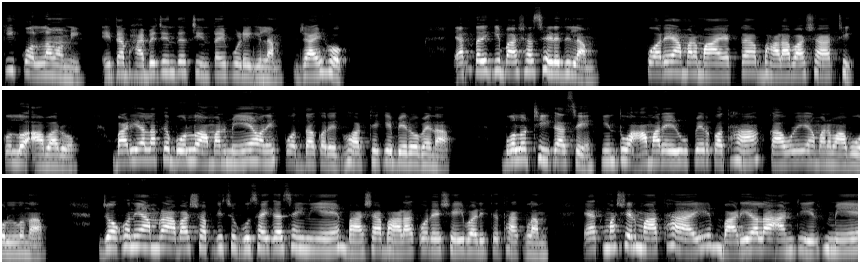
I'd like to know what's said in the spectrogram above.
কি করলাম আমি? এটা ভাবে চিনতে চিন্তায় পড়ে গেলাম। যাই হোক, এক তারিখই বাসা ছেড়ে দিলাম। পরে আমার মা একটা ভাড়া বাসা ঠিক করল আবারও। বাড়িওয়ালাকে বলল, আমার মেয়ে অনেক পদ্মা করে, ঘর থেকে বেরোবে না। বলো ঠিক আছে। কিন্তু আমার এই রূপের কথা কাউরেই আমার মা বলল না। যখনই আমরা আবার সব কিছু গুছাই গাছাই নিয়ে বাসা ভাড়া করে সেই বাড়িতে থাকলাম। এক মাসের মাথায় বাড়িওয়ালা আন্টির মেয়ে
